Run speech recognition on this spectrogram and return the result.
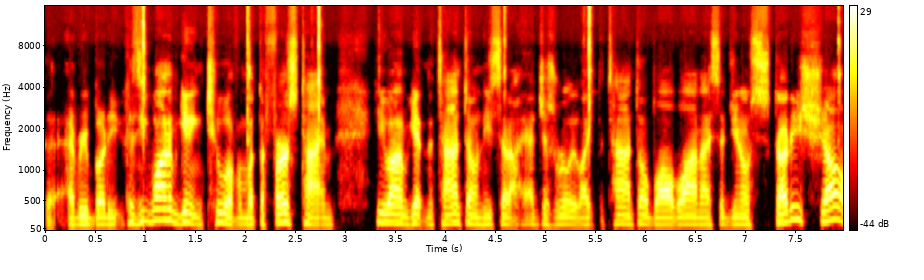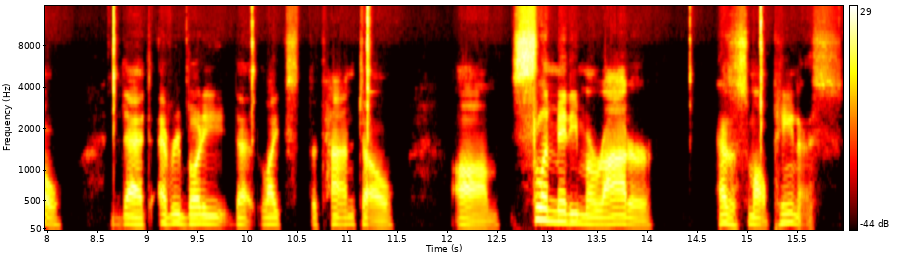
that everybody, because he wound up getting two of them, but the first time he wound up getting the Tonto, and he said, I just really like the Tonto, blah, blah. blah. And I said, you know, studies show that everybody that likes the Tonto, um, Slim Midi Marauder has a small penis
